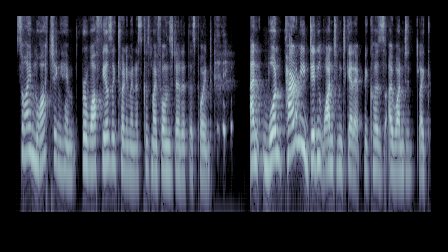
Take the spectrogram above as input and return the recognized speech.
So I'm watching him for what feels like 20 minutes because my phone's dead at this point. And one part of me didn't want him to get it because I wanted like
